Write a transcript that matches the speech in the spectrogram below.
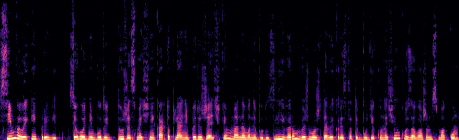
Всім великий привіт! Сьогодні будуть дуже смачні картопляні пиріжечки. В мене вони будуть з лівером. Ви ж можете використати будь-яку начинку за вашим смаком.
